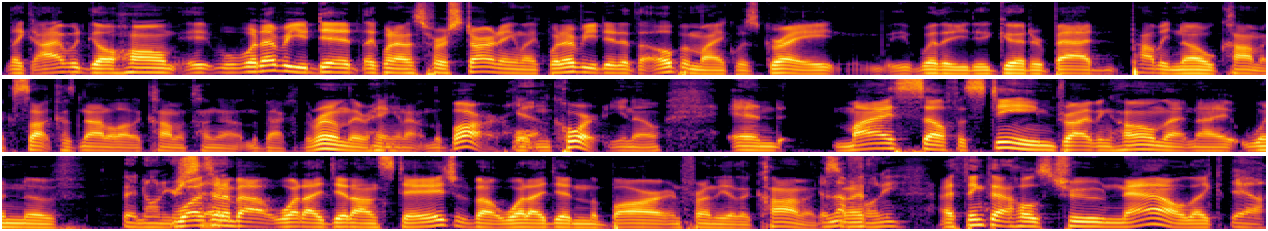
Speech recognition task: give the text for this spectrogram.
like I would go home. It, whatever you did, like when I was first starting, like whatever you did at the open mic was great. Whether you did good or bad, probably no comics sucked because not a lot of comics hung out in the back of the room. They were mm. hanging out in the bar, holding Yeah. court, you know. And my self esteem driving home that night wouldn't have Been on your wasn't set. about what I did on stage. It was about what I did in the bar in front of the other comics. Isn't that And I- funny? I think that holds true now. Like, Yeah.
